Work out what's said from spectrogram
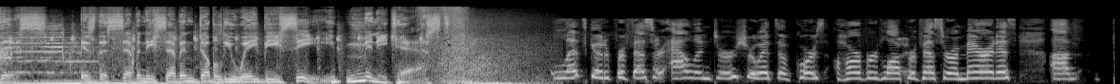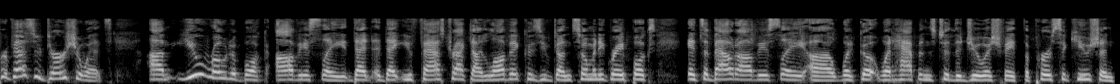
This is the 77 WABC minicast. Let's go to Professor Alan Dershowitz, of course, Harvard Law Professor Emeritus. Um, Professor Dershowitz, um, you wrote a book, obviously that that you fast tracked. I love it because you've done so many great books. It's about obviously uh, what go, what happens to the Jewish faith, the persecution.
